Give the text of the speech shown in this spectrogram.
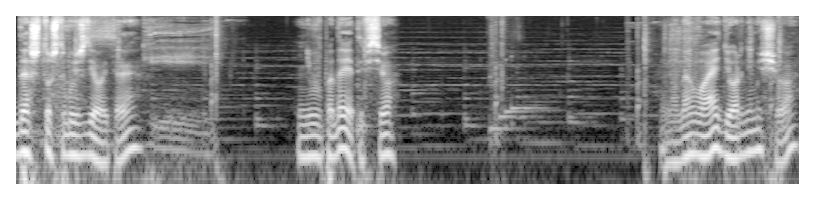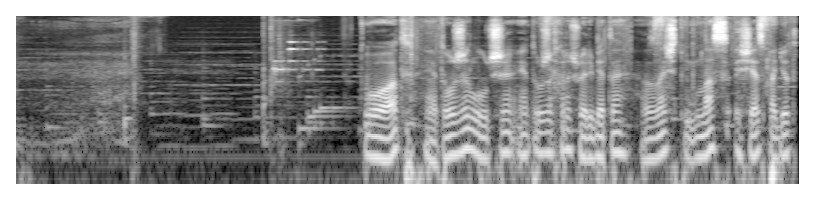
Да что ж ты будешь делать, а? Не выпадает и все Ну давай, дернем еще Вот, это уже лучше Это уже хорошо, ребята. Значит, у нас сейчас пойдет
